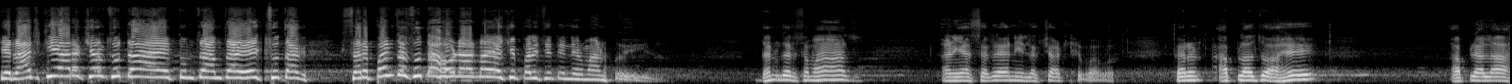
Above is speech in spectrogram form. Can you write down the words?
ते राजकीय आरक्षण सुद्धा आहे. तुमचा आमचा एक सुद्धा सरपंच सुद्धा होणार नाही अशी परिस्थिती निर्माण होईल. धनगर समाज आणि या सगळ्यांनी लक्षात ठेवावं. कारण आपला जो आहे आपल्याला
